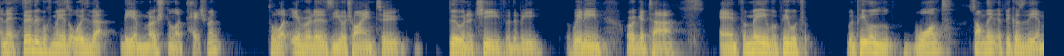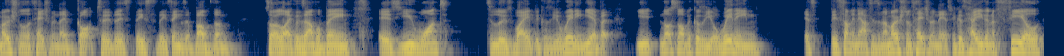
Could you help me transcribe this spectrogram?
And that third level for me is always about the emotional attachment to whatever it is you're trying to do and achieve, whether it be a wedding or a guitar. And for me, when people when people want something, it's because of the emotional attachment they've got to these these these things above them. So, like for example, being is you want to lose weight because of your wedding, yeah, but you not it's not because of your wedding. It's there's something else. There's an emotional attachment there. It's because how you're going to feel.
